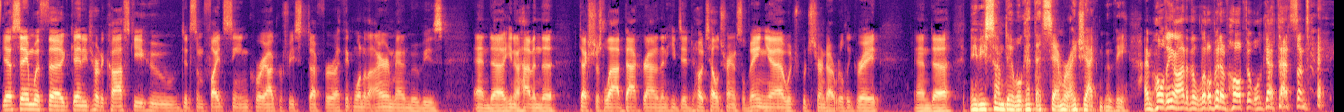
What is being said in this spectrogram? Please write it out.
Yeah, same with uh, Genndy Tartakovsky, who did some fight scene choreography stuff for I think one of the Iron Man movies, and uh, you know having the Dexter's Lab background, and then he did Hotel Transylvania, which which turned out really great. And uh, maybe someday we'll get that Samurai Jack movie. I'm holding on to the little bit of hope that we'll get that someday.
